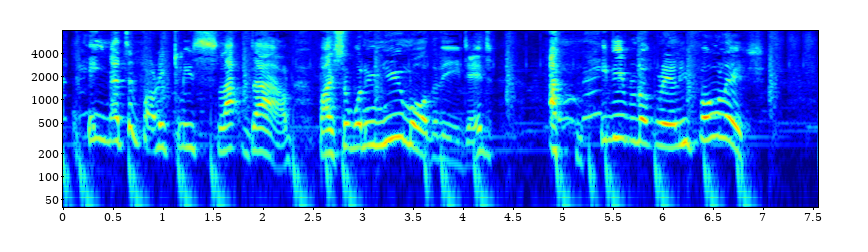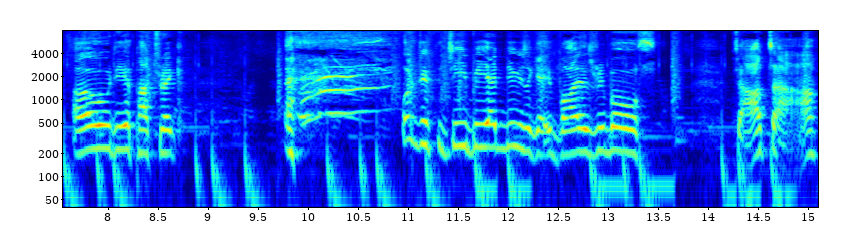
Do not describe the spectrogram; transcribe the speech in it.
being metaphorically slapped down by someone who knew more than he did and made him look really foolish. Oh dear, Patrick. Wonder if the GBN News are getting buyer's remorse. Ta ta.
